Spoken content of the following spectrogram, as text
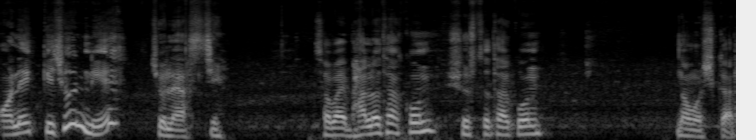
অনেক কিছু নিয়ে চলে আসছি। সবাই ভালো থাকুন, সুস্থ থাকুন। নমস্কার।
